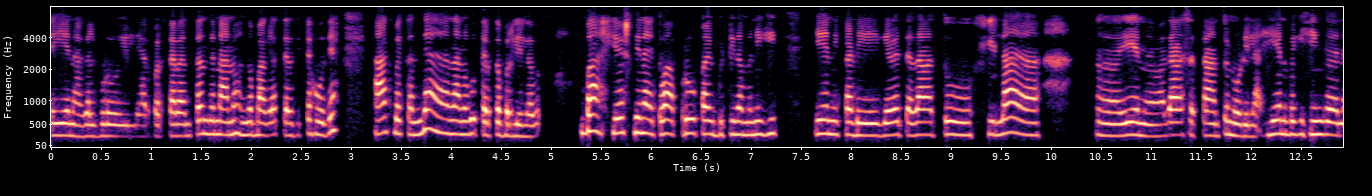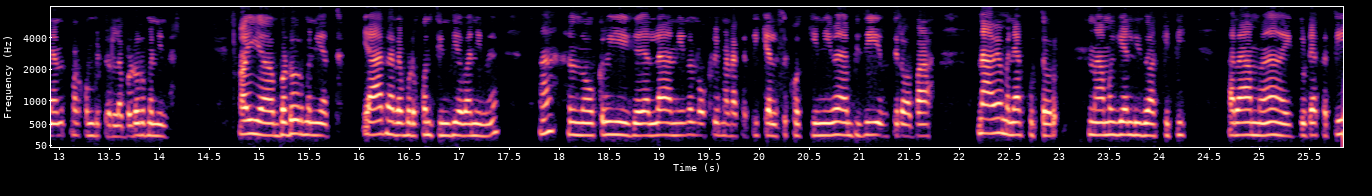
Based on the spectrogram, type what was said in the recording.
ಏನಾಗಲ್ ಬಿಡು, ಇಲ್ಲಿ ಯಾರು ಬರ್ತಾರ ಅಂತಂದು ನಾನು ಹಂಗ ಬಾಗ್ಲ ತೆರೆದಿಟ್ಟೆ ಹೋದೆ. ಹಾಕ್ಬೇಕಂದ, ನನಗೂ ತರ್ಕ ಬರ್ಲಿಲ್ಲ ಅದು. ಬಾ, ಎಷ್ಟ್ ದಿನ ಆಯ್ತು, ಅಪ್ರೂಪ ಆಗಿಬಿಟ್ಟಿ ನಮ್ಮ ಮನೆಗೆ. ಏನ್ ಈ ಕಡೆ ಗೆಳತದ ಆತು, ಇಲ್ಲ ಏನು ಅದಾಸತ್ತ ಅಂತ ನೋಡಿಲ್ಲ. ಏನ್ ಬಗ್ಗೆ ಹಿಂಗ ನೆನಪು ಮಾಡ್ಕೊಂಡ್ಬಿಟ್ರಲ್ಲ ಬಡವ್ರ ಮನಿನ ಅಯ್ಯ, ಬಡವ್ರ ಮನಿ ಅತ್. ಯಾರನ್ನಾರ ಬಡ್ಕೊಂಡ್ ತಿಂದಿಯವ ನೀನು? ನೌಕರಿ ಈಗ ಎಲ್ಲ ನೀನು ನೌಕರಿ ಮಾಡಕತ್ತಿ ಕೆಲ್ಸಕ್ಕೆ ಹೋಗ್ತಿ ನೀವೇ ಬಿಸಿ ಇರ್ತಿರೋ ಬಾ. ನಾವೇ ಮನ್ಯಾಗ ಕೂತವ್ರು. ನಮಗೆ ಎಲ್ಲಿ ಇದು ಆಕೈತಿ? ಆರಾಮ ಈಗ ದುಡ್ಯಾಕತಿ?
